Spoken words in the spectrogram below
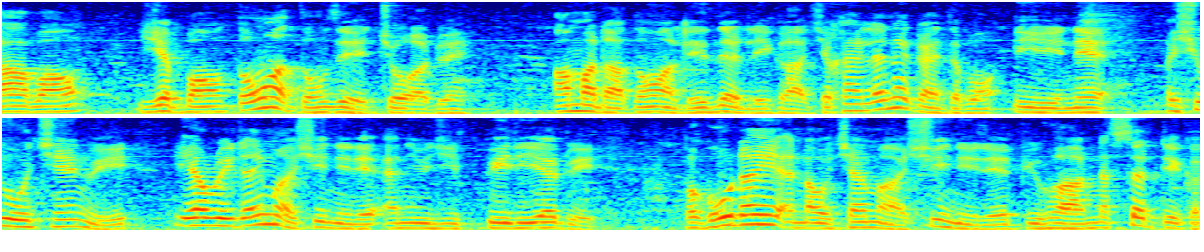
လာပေါင်းရက်ပေါင်း330ကျော်အတွင်းအမတာ344ကရခိုင်လက်နက်ကိုင်တပုံ AA နဲ့အရှိုချင်းတွေ AR တိုင်းမှာရှိနေတဲ့ NUG PDF တွေပဲခူးတိုင်းရဲ့အနောက်ချမ်းမှာရှိနေတဲ့ဗျူဟာ21က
